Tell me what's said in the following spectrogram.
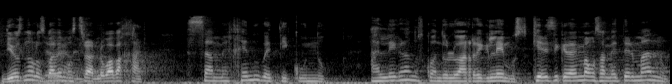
Dios no los va a demostrar, lo va a bajar. Samejenu betikunu. Alégranos cuando lo arreglemos. Quiere decir que también vamos a meter mano.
